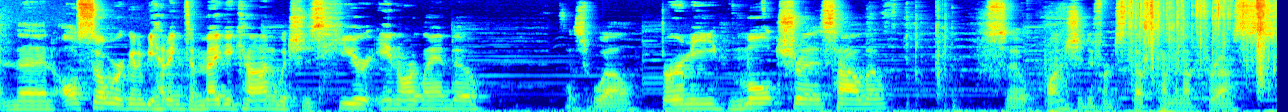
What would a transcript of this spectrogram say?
and then also we're going to be heading to MegaCon, which is here in Orlando as well. Burmy, Moltres Holo. So, bunch of different stuff coming up for us.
